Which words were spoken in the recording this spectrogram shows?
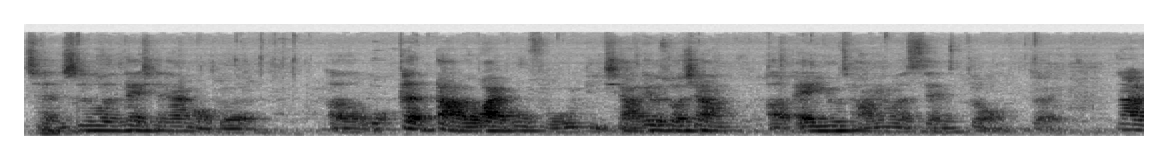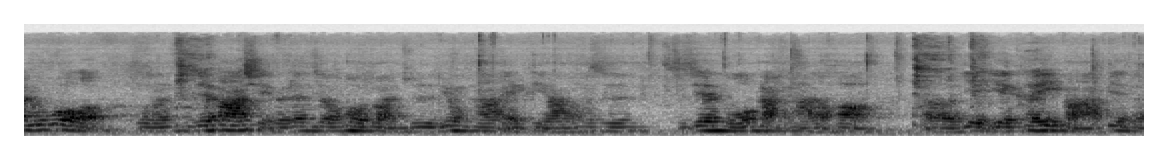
城市或者内嵌在某个呃更大的外部服务底下，例如说像呃 AU 常用的 Sandstorm，对，那如果我们直接帮他写个认证后端，就是用它 API 或是直接魔改它的话，呃也也可以把它变得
